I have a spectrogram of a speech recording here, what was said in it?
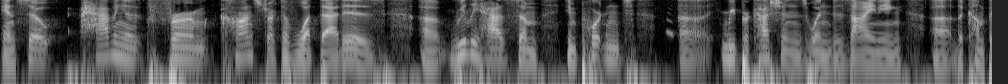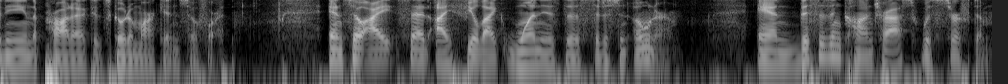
And so having a firm construct of what that is uh, really has some important uh, repercussions when designing uh, the company and the product, its go to market, and so forth. And so I said, I feel like one is the citizen owner. And this is in contrast with serfdom.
